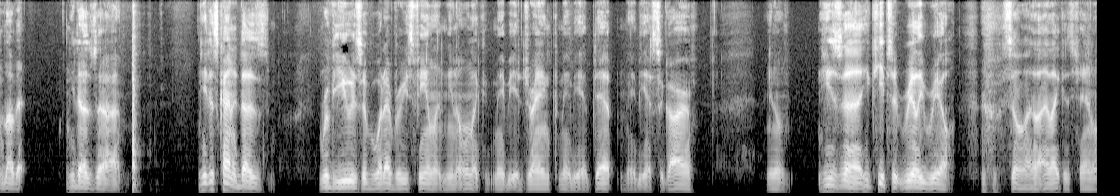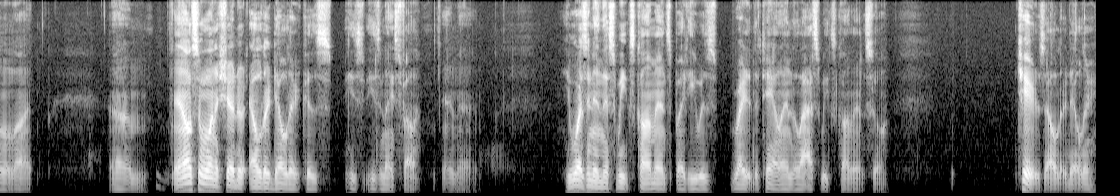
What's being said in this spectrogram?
Love it. He does, uh, he just kind of does reviews of whatever he's feeling, you know, like maybe a drink, maybe a dip, maybe a cigar. You know, he's, uh, he keeps it really real. so I, I, like his channel a lot. Um, I also want to shout out Elder Dilder because he's he's a nice fella, and uh, he wasn't in this week's comments, but he was right at the tail end of last week's comments. So, cheers, Elder Dilder.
